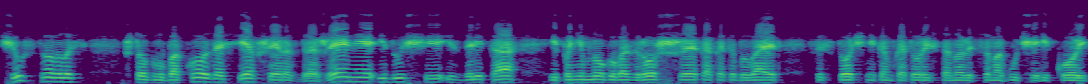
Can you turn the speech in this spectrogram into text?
Чувствовалось, что глубоко засевшее раздражение, идущее издалека и понемногу возросшее, как это бывает с источником, который становится могучей рекой,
